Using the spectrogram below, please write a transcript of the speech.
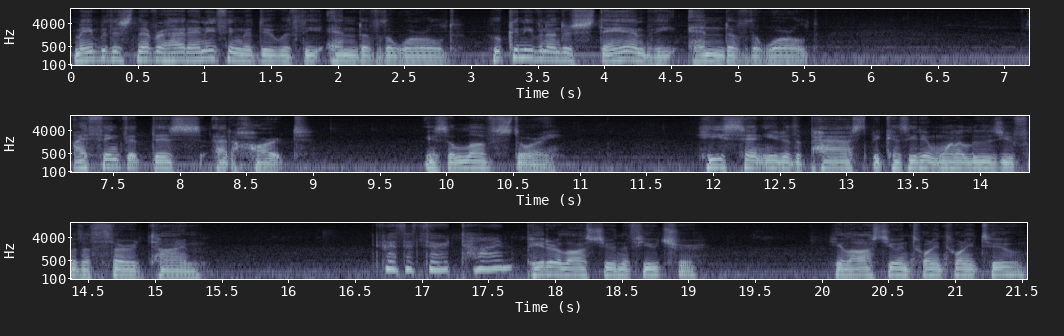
Maybe this never had anything to do with the end of the world. Who can even understand the end of the world? I think that this, at heart, is a love story. He sent you to the past because he didn't want to lose you for the third time. For the third time? Peter lost you in the future. He lost you in 2022.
